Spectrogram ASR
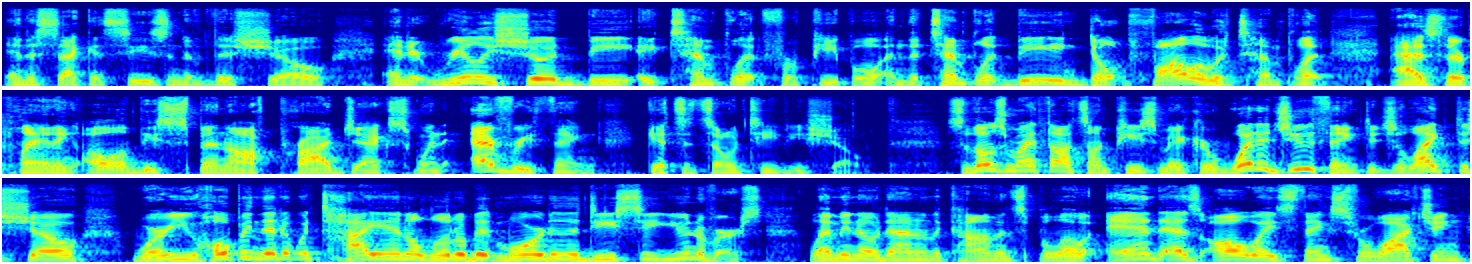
in the second season of this show. And it really should be a template for people. And the template being don't follow a template as they're planning all of these spin off projects when everything gets its own TV show. So those are my thoughts on Peacemaker. What did you think? Did you like the show? Were you hoping that it would tie in a little bit more to the DC universe? Let me know down in the comments below. And as always, thanks for watching.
